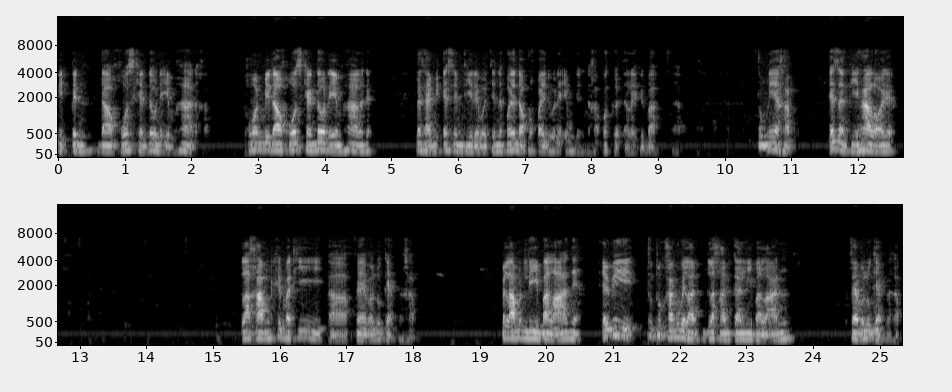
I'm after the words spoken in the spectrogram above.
ปิดเป็นดาวโคสแคนเดลใน M5 นะครับพอมันมีดาวโคสแคนเดลใน M5 แล้วเนี่ยและแถมมี SMT divergence เนี่ยก็จะดรอปลงไปดูใน M1 นะครับว่าเกิดอะไรขึ้นบ้างนะครับตรงนี้ครับ S&P 500 เนี่ย ราคามันขึ้นมาที่ fair value gap นะครับ เวลามันรีบาลานซ์เนี่ย every ทุก ๆ ครั้งเวลาราคามีการรีบาลานซ์ fair value gap นะครับ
